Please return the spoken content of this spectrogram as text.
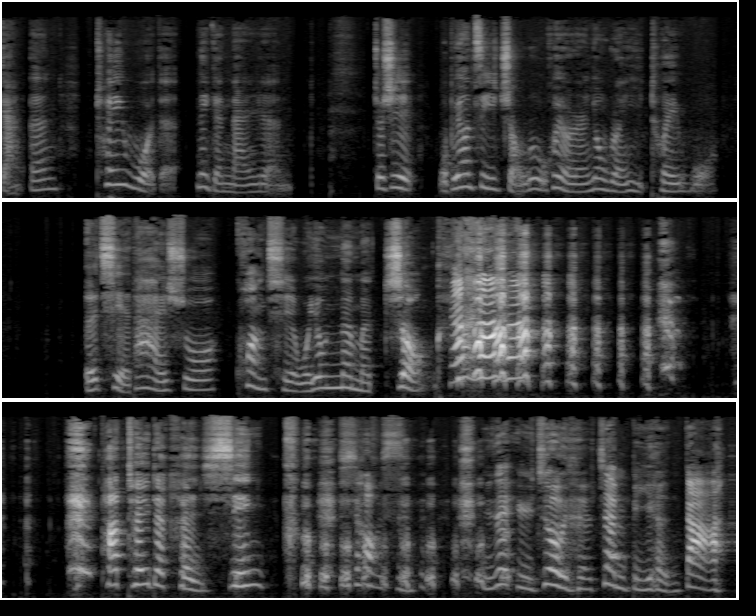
感恩推我的那个男人，就是我不用自己走路，会有人用轮椅推我，而且他还说，况且我又那么重，他推的很辛苦，笑死！你在宇宙的占比很大。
